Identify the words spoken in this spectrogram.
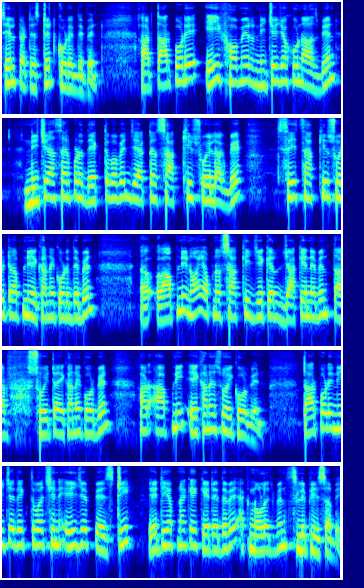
সেলফ অ্যাটেস্টেড করে দেবেন। আর তারপরে এই ফর্মের নিচে যখন আসবেন, নিচে আসার পরে দেখতে পাবেন যে একটা সাক্ষীর সই লাগবে। সেই সাক্ষীর সইটা আপনি এখানে করে দেবেন। আপনি নয়, আপনার সাক্ষী যে যাকে নেবেন তার সইটা এখানে করবেন আর আপনি এখানে সই করবেন। তারপরে নিচে দেখতে পাচ্ছেন এই যে পেজটি, এটি আপনাকে কেটে দেবে অ্যাকনলেজমেন্ট স্লিপ হিসাবে।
